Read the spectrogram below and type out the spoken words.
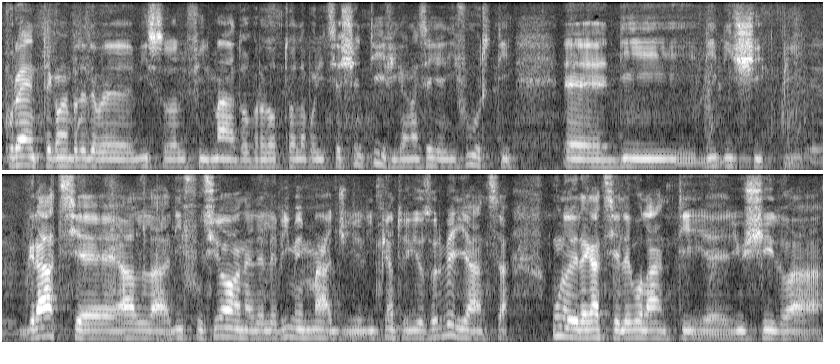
cruente come potete aver visto dal filmato prodotto dalla polizia scientifica, una serie di furti eh, di, di, di scippi. Grazie alla diffusione delle prime immagini dell'impianto di videosorveglianza uno dei ragazzi delle volanti è riuscito a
